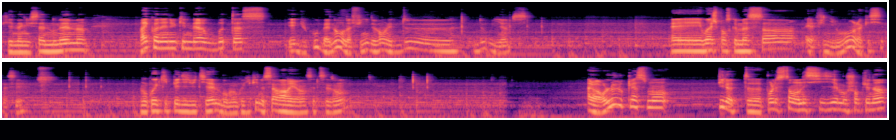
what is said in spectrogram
Kevin Magnussen, nous-mêmes. Raikkonen, Hülkenberg, Bottas. Et du coup, ben non, on a fini devant les deux Williams. Et ouais, je pense que Massa... Elle a fini loin là, qu'est-ce qui s'est passé? Mon coéquipier 18ème, bon mon coéquipier ne sert à rien cette saison. Alors le classement pilote, pour l'instant on est 6ème au championnat.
